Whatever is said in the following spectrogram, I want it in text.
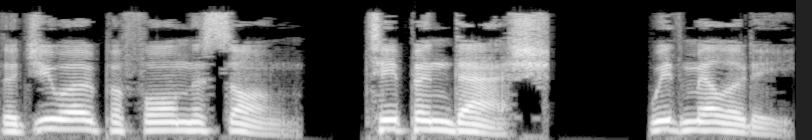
The duo perform the song, "'Tip and Dash' with Melody.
